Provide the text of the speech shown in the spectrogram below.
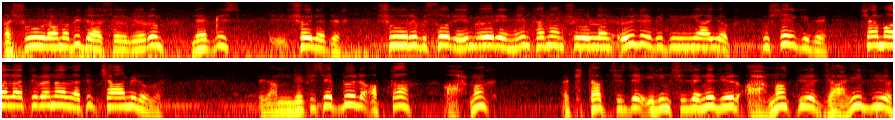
Ha, şuur ama bir daha söylüyorum. Nefis şöyledir. Şuuru bir sorayım, öğreneyim. Tamam şuurlan öyle bir dünya yok. Bu şey gibi. Kemalatı ben anlatayım, kamil olur. E, ama nefis hep böyle aptal, ahmak. E, kitap size, ilim size ne diyor? Ahmak diyor, cahil diyor.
